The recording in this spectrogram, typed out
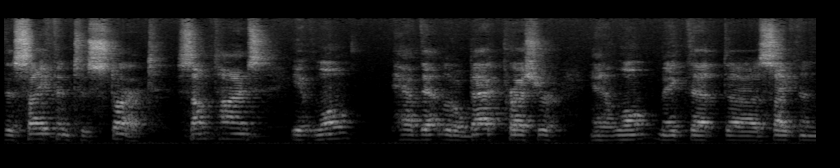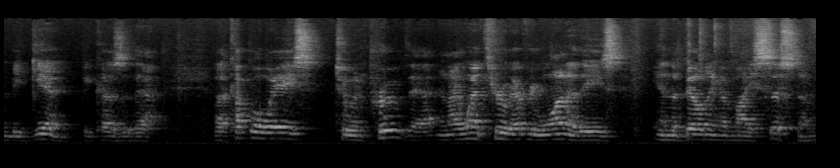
the siphon to start. Sometimes it won't have that little back pressure and it won't make that uh, siphon begin because of that. A couple of ways to improve that, and I went through every one of these in the building of my system.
